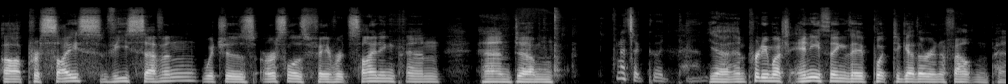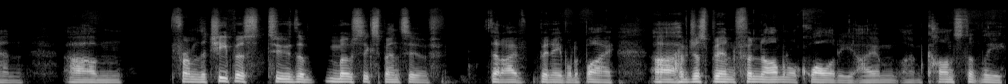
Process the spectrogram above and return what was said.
uh, Precise V7, which is Ursula's favorite signing pen, and um, That's a good pen. yeah, and pretty much anything they've put together in a fountain pen, um, from the cheapest to the most expensive that I've been able to buy, uh, have just been phenomenal quality. I am I'm constantly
